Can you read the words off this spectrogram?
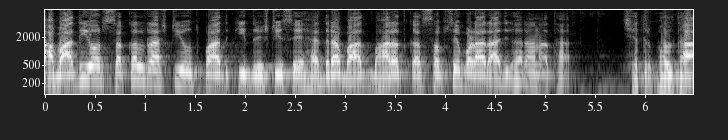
आबादी और सकल राष्ट्रीय उत्पाद की दृष्टि से हैदराबाद भारत का सबसे बड़ा राजघराना था। क्षेत्रफल था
